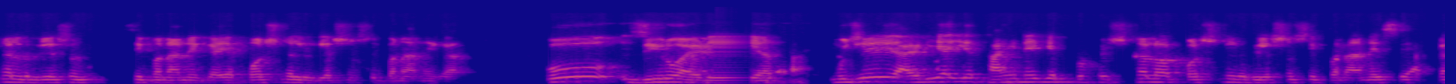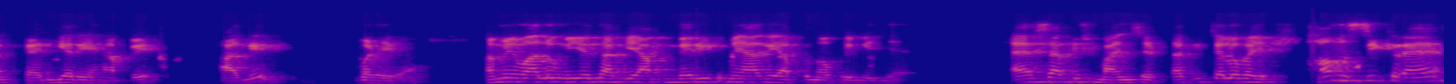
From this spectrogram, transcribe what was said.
प्रोफेशनल रिलेशनशिप बनाने का या पर्सनल रिलेशनशिप बनाने का, वो ज़ीरो आइडिया था। मुझे आइडिया ये था ही नहीं कि प्रोफेशनल और पर्सनल रिलेशनशिप बनाने से आपका करियर यहाँ पे आगे बढ़ेगा। हमें मालूम ये था कि आप मेरिट में आगे आपको नौकरी मिल जाएगा। ऐसा कुछ माइंडसेट था कि चलो भाई, हम सीख रहे हैं,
